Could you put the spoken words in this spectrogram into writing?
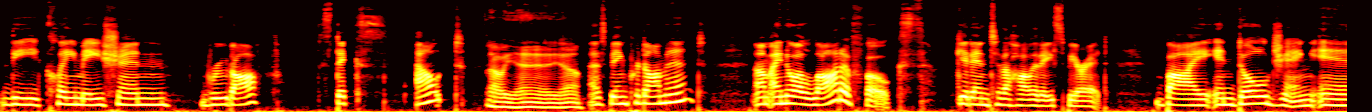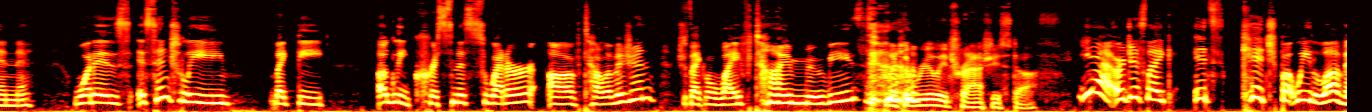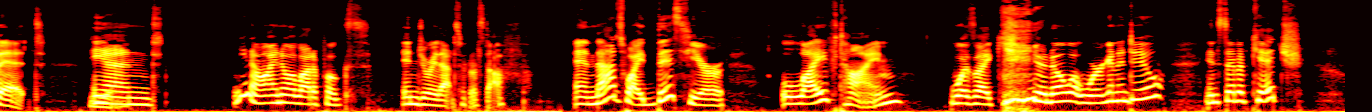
The claymation Rudolph sticks out Oh, yeah, yeah, yeah. as being predominant. Um, I know a lot of folks get into the holiday spirit by indulging in what is essentially like the ugly Christmas sweater of television, just like lifetime movies. Like the really trashy stuff. yeah, or just like it's kitsch, but we love it. And, you know, I know a lot of folks enjoy that sort of stuff. And that's why this year, Lifetime was like, you know what we're going to do instead of kitsch?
